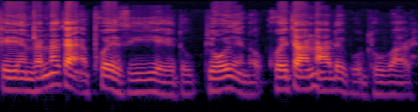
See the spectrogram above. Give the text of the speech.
ကရင်လက်နက်ကိုင်အဖွဲ့အစည်းရဲ့တို့ပြောရင်တော့ခွဲခြားနားလိုက်ဖို့လိုပါတယ်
